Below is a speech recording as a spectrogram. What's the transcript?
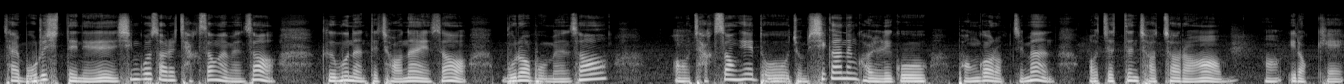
잘 모르실 때는 신고서를 작성하면서 그분한테 전화해서 물어보면서 어, 작성해도 좀 시간은 걸리고 번거롭지만 어쨌든 저처럼 어, 이렇게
